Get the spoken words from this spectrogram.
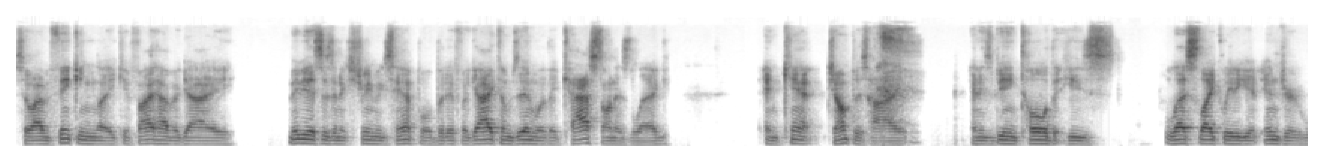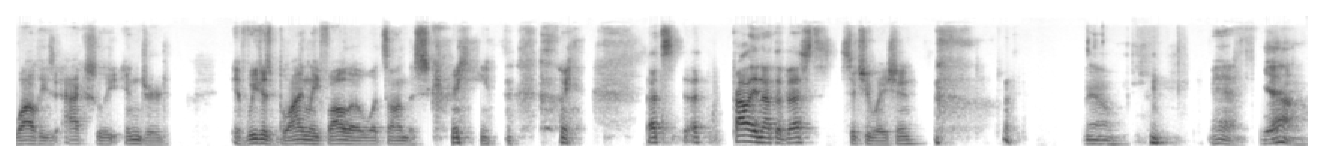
So I'm thinking like if I have a guy maybe this is an extreme example, but if a guy comes in with a cast on his leg and can't jump as high and is being told that he's less likely to get injured while he's actually injured, if we just blindly follow what's on the screen, that's, that's probably not the best situation. no. Man. Yeah.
